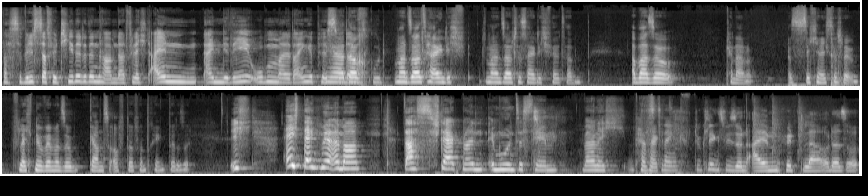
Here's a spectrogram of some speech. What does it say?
was willst du da für Tiere drin haben? Da hat vielleicht ein, ein Reh oben mal reingepisst Ja, und dann doch. ist gut. Man sollte eigentlich, man sollte es eigentlich filtern. Aber so, keine Ahnung. Es ist sicher nicht so schlimm. Vielleicht nur, wenn man so ganz oft davon trinkt oder so. Ich, ich denke mir immer, das stärkt mein Immunsystem, wenn ich Perfekt. trinke. Du klingst wie so ein Almhüttler oder so.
